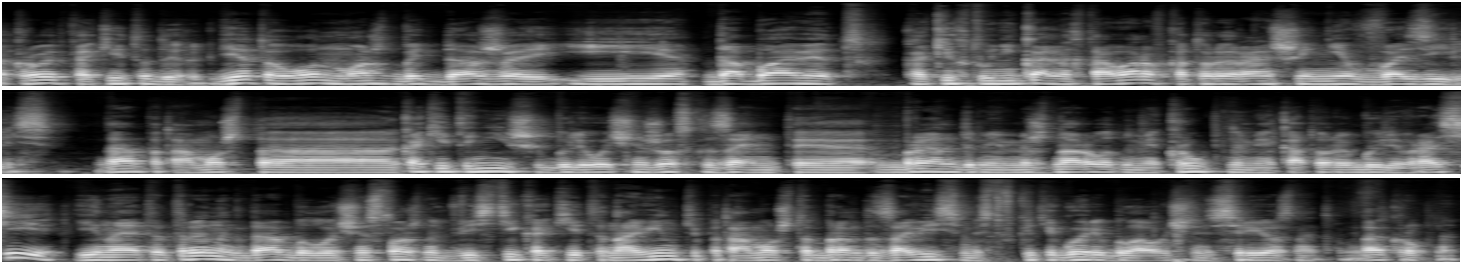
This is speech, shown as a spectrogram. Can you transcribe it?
закроет какие-то дыры. Где-то он, может быть, даже и добавит каких-то уникальных товаров, которые раньше не ввозились. Да, потому что какие-то ниши были очень жестко заняты брендами международными, крупными, которые были в России, и на этот рынок, да, было очень сложно ввести какие-то новинки, потому что брендозависимость в категории была очень серьезная, там, да, крупная.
